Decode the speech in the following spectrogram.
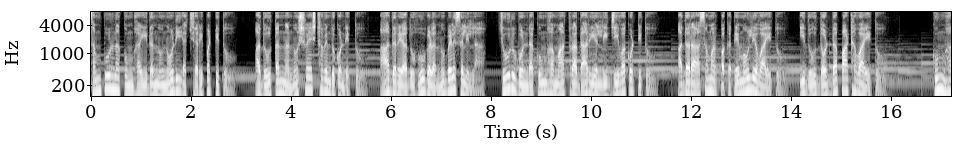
ಸಂಪೂರ್ಣ ಕುಂಭ ಇದನ್ನು ನೋಡಿ ಅಚ್ಚರಿಪಟ್ಟಿತು. ಅದು ತನ್ನನ್ನು ಶ್ರೇಷ್ಠವೆಂದುಕೊಂಡಿತ್ತು. ಆದರೆ ಅದು ಹೂಗಳನ್ನು ಬೆಳೆಸಲಿಲ್ಲ. ಚೂರುಗೊಂಡ ಕುಂಭ ಮಾತ್ರ ದಾರಿಯಲ್ಲಿ ಜೀವ ಕೊಟ್ಟಿತು. ಅದರ ಅಸಮರ್ಪಕತೆ ಮೌಲ್ಯವಾಯಿತು. ಇದು ದೊಡ್ಡ ಪಾಠವಾಯಿತು. ಕುಂಭ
